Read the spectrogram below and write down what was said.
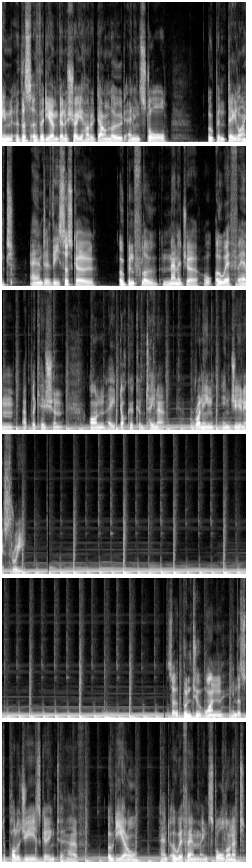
In this video, I'm going to show you how to download and install Open Daylight and the Cisco OpenFlow Manager or OFM application on a Docker container running in GNS3. So Ubuntu 1 in this topology is going to have ODL and OFM installed on it.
